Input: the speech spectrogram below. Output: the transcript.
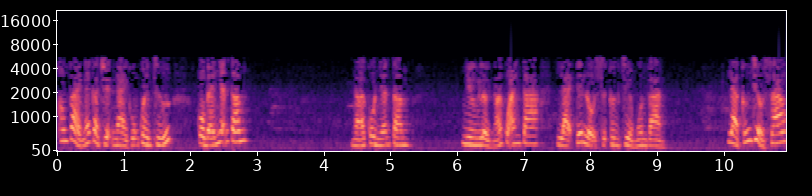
không phải ngay cả chuyện này cũng quên chứ, cô bé nhẫn tâm. Nói cô nhẫn tâm, nhưng lời nói của anh ta lại tiết lộ sự cưng chiều muôn vàn. Là cưng chiều sao?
